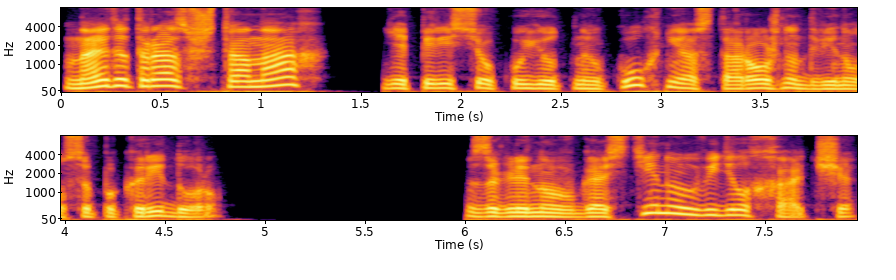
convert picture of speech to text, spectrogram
На этот раз в штанах я пересек уютную кухню и осторожно двинулся по коридору. Заглянув в гостиную, увидел Хатча.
